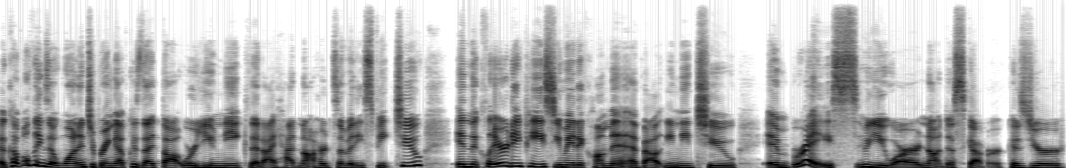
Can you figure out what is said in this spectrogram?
a couple things I wanted to bring up because I thought were unique that I had not heard somebody speak to in the clarity piece. You made a comment about you need to embrace who you are, not discover because you're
